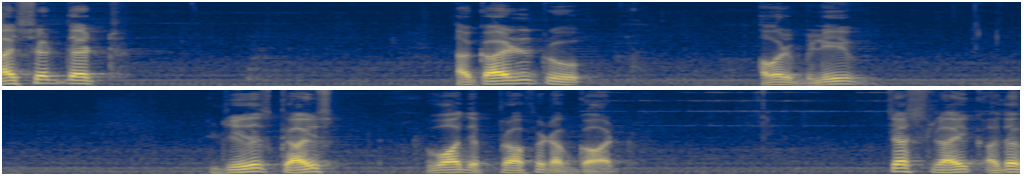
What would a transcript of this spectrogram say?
I said that according to our belief, Jesus Christ was a prophet of God, just like other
